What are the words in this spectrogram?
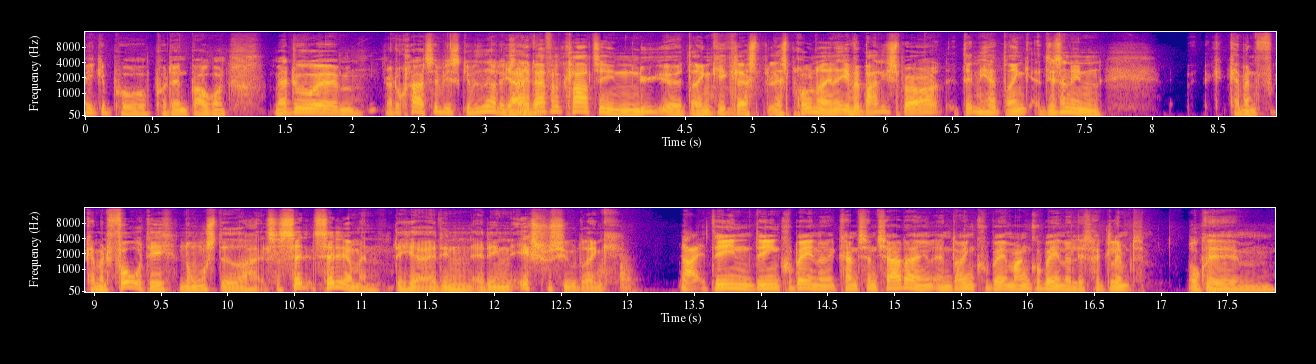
ikke på, på den baggrund. Men er du, øh, er du klar til, at vi skal videre, Alexander? Jeg er i hvert fald klar til en ny øh, drink. Lad os, lad os prøve noget andet. Jeg vil bare lige spørge, den her drink, er det sådan en... Kan man, kan man få det nogle steder? Altså selv, sælger man det her? Er det en, er det en eksklusiv drink? Nej, det er en, det er en kubaner. Canchanchata er en, en drink, kubaner, mange kubaner lidt har glemt. Okay. Øhm,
